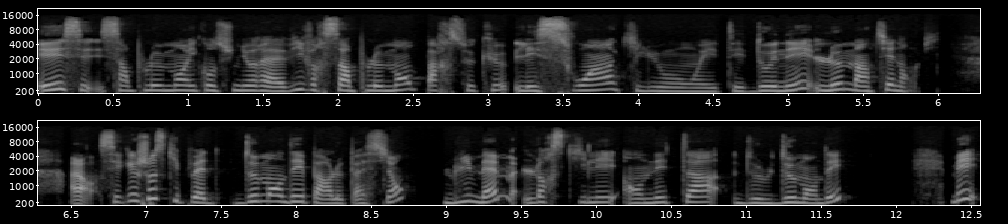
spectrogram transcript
et simplement il continuerait à vivre simplement parce que les soins qui lui ont été donnés le maintiennent en vie. Alors, c'est quelque chose qui peut être demandé par le patient lui-même lorsqu'il est en état de le demander, mais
